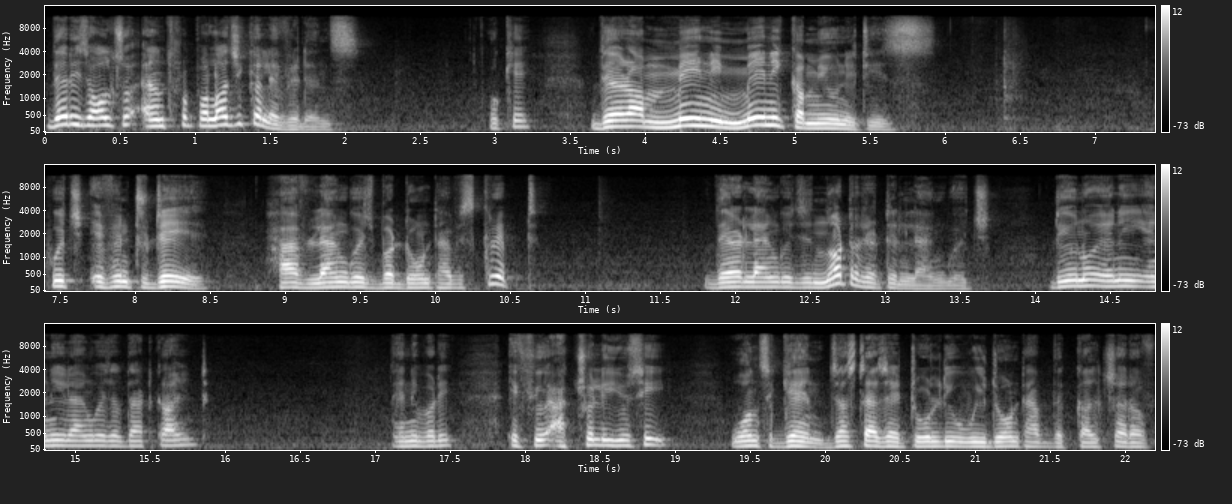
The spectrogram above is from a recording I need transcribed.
There is also anthropological evidence. Okay. There are many, many communities which even today have language, but do not have script. Their language is not a written language. Do you know any, any language of that kind? Anybody? If you actually you see once again just as I told you we do not have the culture of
